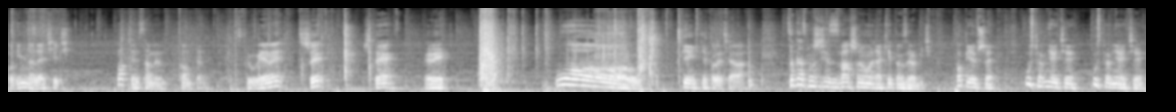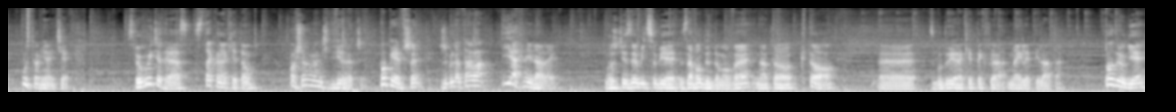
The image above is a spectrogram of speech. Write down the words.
powinna lecieć pod tym samym kątem. Spróbujemy. 3, 4. Wow! Pięknie poleciała. Co teraz możecie z waszą rakietą zrobić? Po pierwsze, usprawniajcie, usprawniajcie, usprawniajcie. Spróbujcie teraz z taką rakietą osiągnąć dwie rzeczy. Po pierwsze, żeby latała jak najdalej. Możecie zrobić sobie zawody domowe na to, kto e, zbuduje rakietę, która najlepiej lata. Po drugie,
